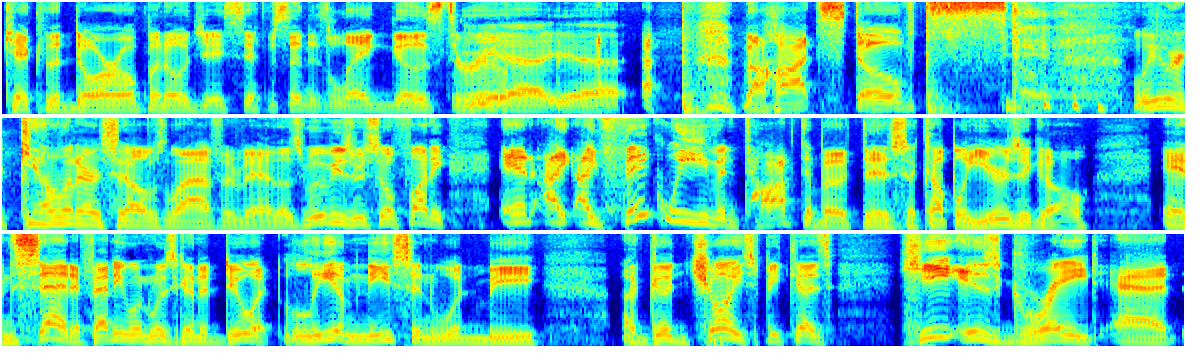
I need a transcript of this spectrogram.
kick the door open, O.J. Simpson, his leg goes through. yeah, yeah. the hot stove. we were killing ourselves laughing, man. Those movies were so funny. And I, I think we even talked about this a couple years ago and said if anyone was going to do it, Liam Neeson would be a good choice because he is great at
